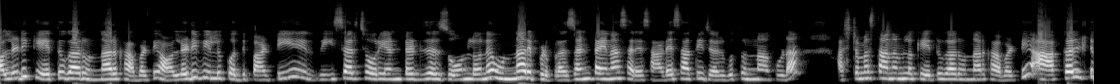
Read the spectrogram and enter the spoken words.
ఆల్రెడీ కేతు గారు ఉన్నారు కాబట్టి ఆల్రెడీ వీళ్ళు కొద్దిపాటి రీసెర్చ్ ఓరియంటెడ్ జోన్లోనే ఉన్నారు. ఇప్పుడు ప్రజెంట్ అయినా సరే సాడే సాతి జరుగుతున్నా కూడా అష్టమ స్థానంలో కేతు గారు ఉన్నారు కాబట్టి ఆ అకల్ట్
